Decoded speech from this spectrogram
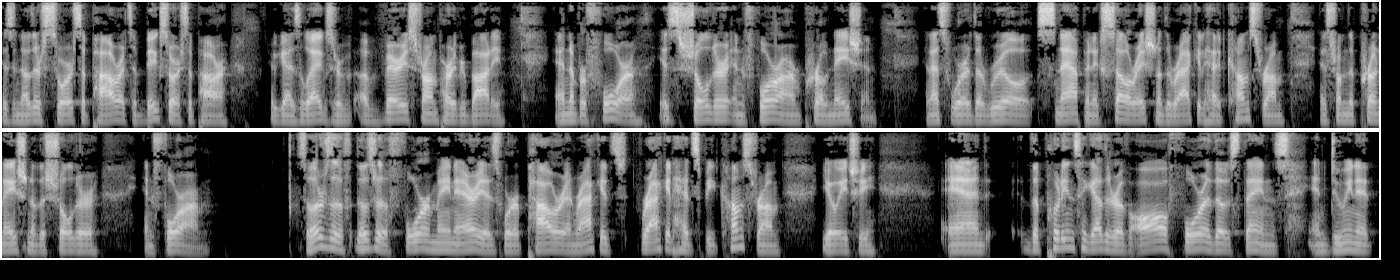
is another source of power. It's a big source of power. Your guys' legs are a very strong part of your body. And number four is shoulder and forearm pronation. And that's where the real snap and acceleration of the racket head comes from, is from the pronation of the shoulder and forearm. So those are the, those are the four main areas where power and rackets, racket head speed comes from, Yoichi. And the putting together of all four of those things and doing it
